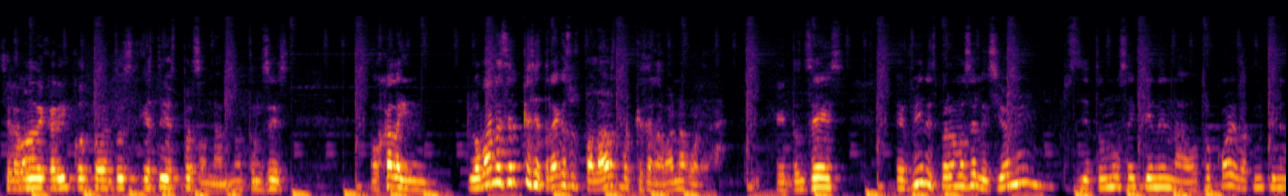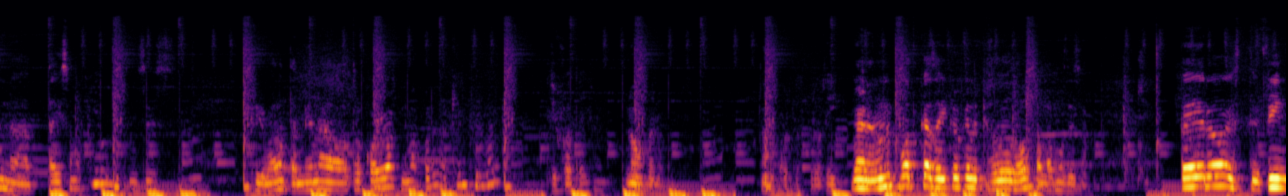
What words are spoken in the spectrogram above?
se la van a dejar ir con todo. Entonces, esto ya es personal, ¿no? Entonces, ojalá lo van a hacer que se traiga sus palabras porque se la van a guardar. Entonces, en fin, espero no se lesione. Pues de todos modos ahí tienen a otro coreback, no tienen a Tyson Hill. Entonces, firmaron también a otro coreback, no me acuerdo a quién firmaron. Si fue a Tyson. No, bueno. No recuerdo, pero sí. Bueno, en un podcast ahí creo que en el episodio 2 hablamos de eso. Pero, este, fin,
